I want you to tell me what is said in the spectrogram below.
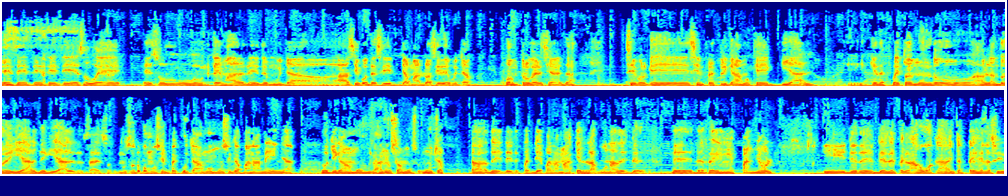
Sí, sí, sí, sí, sí, eso fue, eso fue un tema de, de mucha, así por decir, llamarlo así, de mucha controversia, ¿verdad? Sí, porque siempre explicábamos que guial, y que después todo el mundo hablando de guial, de guial, o sea, eso- nosotros como siempre escuchábamos música panameña, nos llegábamos Claro. mucha, mucha música de, de, de- Panamá, que es la cuna de, de, de, reggae en español. Y desde, desde pelado acá en Cartagena, si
